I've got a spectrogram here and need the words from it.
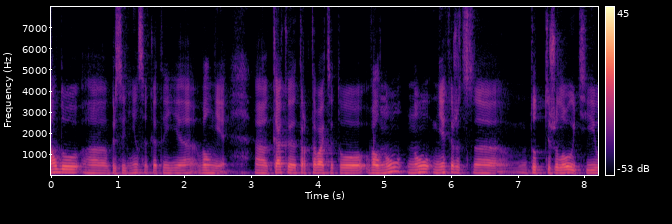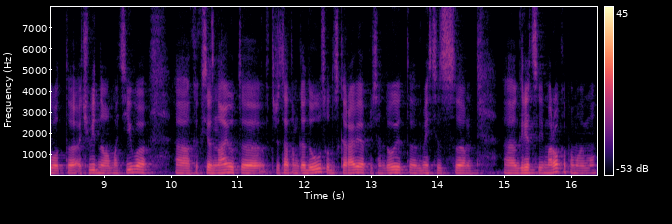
Роналду э, присоединился к этой э, волне. Э, как трактовать эту волну? Ну, мне кажется, тут тяжело уйти от очевидного мотива. Как все знают, в 30 году Саудовская Аравия претендует вместе с Грецией и Марокко, по-моему,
